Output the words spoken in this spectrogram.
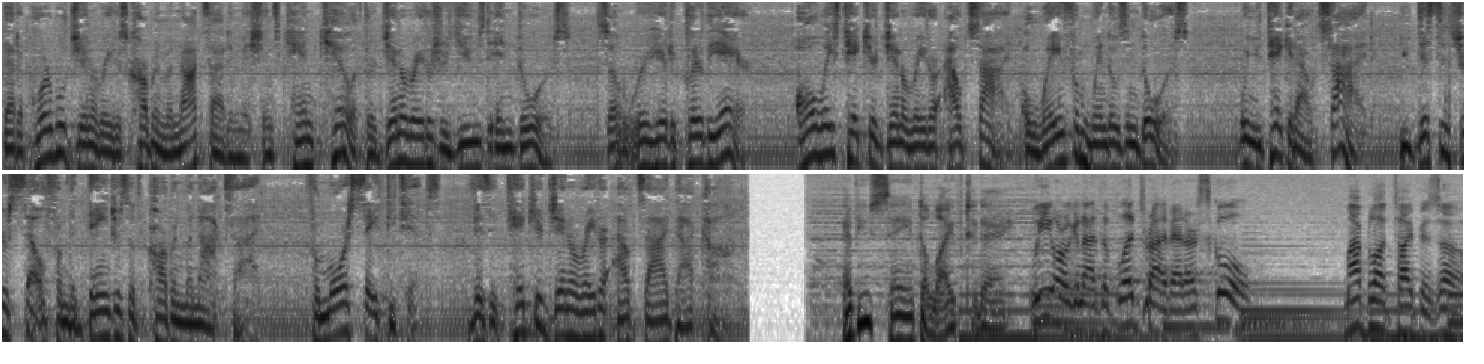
that a portable generator's carbon monoxide emissions can kill if their generators are used indoors. So we're here to clear the air. Always take your generator outside, away from windows and doors. When you take it outside, you distance yourself from the dangers of carbon monoxide. For more safety tips, visit takeyourgeneratoroutside.com. Have you saved a life today? We organize a blood drive at our school. My blood type is O.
